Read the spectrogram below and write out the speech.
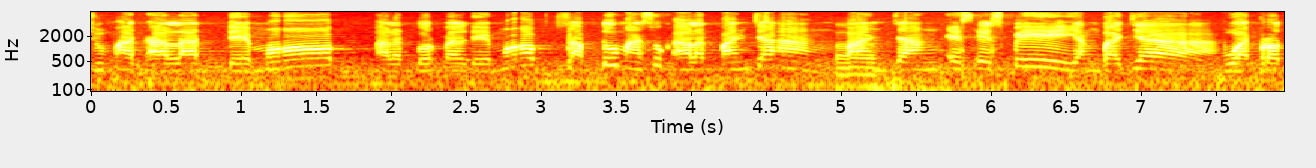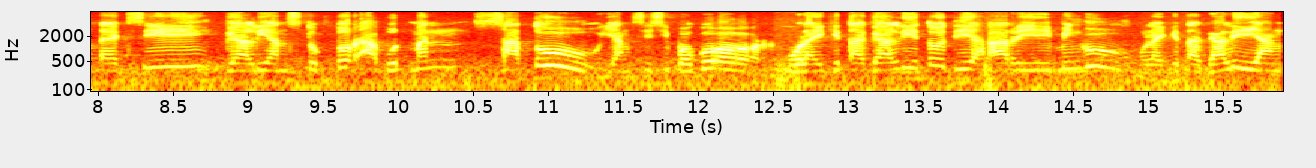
Jumat alat demop alat borpel demop, Sabtu masuk alat pancang, oh. pancang SSP yang baja buat proteksi galian struktur abutmen satu yang sisi Bogor. Mulai kita gali itu di hari Minggu, mulai kita gali yang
